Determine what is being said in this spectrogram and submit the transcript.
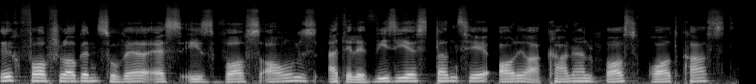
Ich vorschlage zu wer es ist was uns a Televisiestatie oder a Kanal was Broadcast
